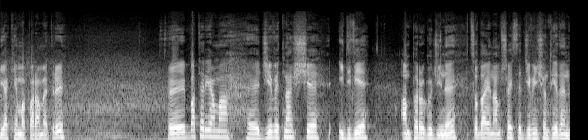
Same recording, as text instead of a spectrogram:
jakie ma parametry. Yy, Bateria ma e, 19,2 amperogodziny, co daje nam 691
